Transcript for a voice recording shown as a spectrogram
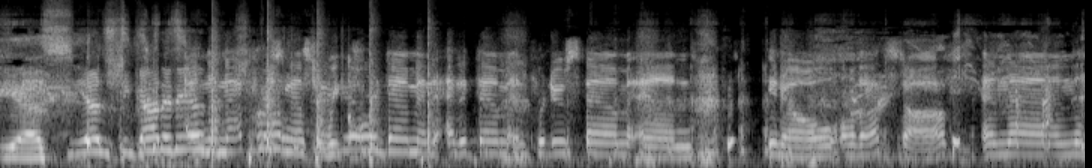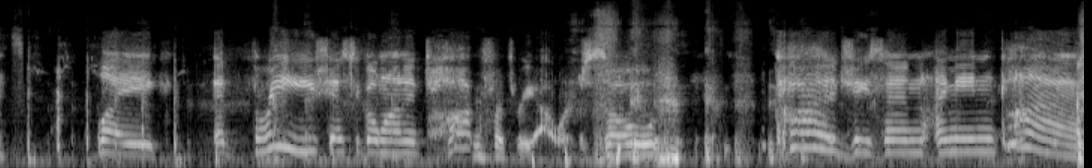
Yes, yes, she got it in. And then that person has to record them and edit them and produce them and, you know, all that stuff. And then, like, at three, she has to go on and talk for three hours. So, God, Jason, I mean, God.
